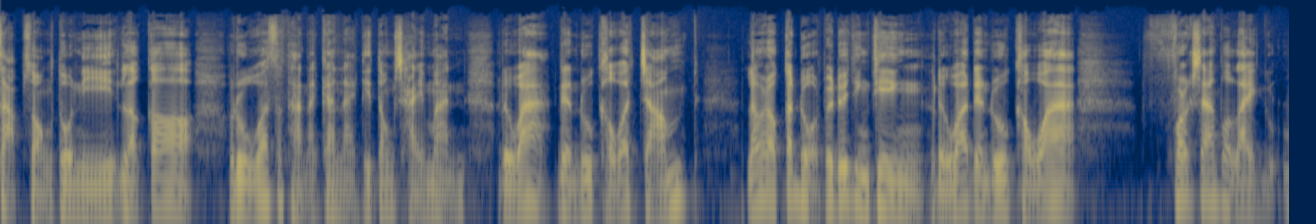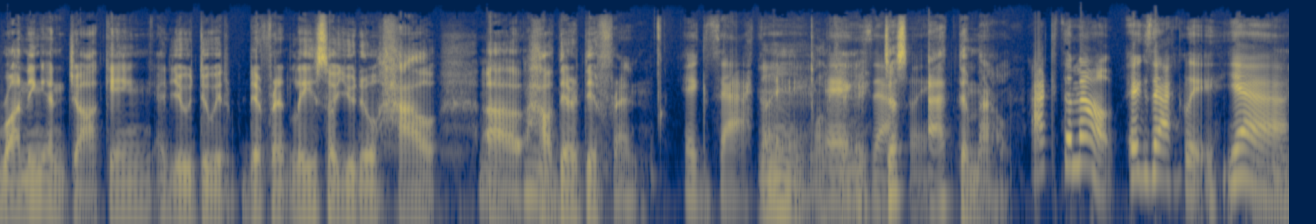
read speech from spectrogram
ศัพท์สองตัวนี้ แล้วก็รู้ว่าสถานการณ์ไหนที่ต้องใช้มัน หรือว่าเรียนรู้คาว่า jump แล้วเรากระโดดไปด้วยจริง ๆ หรือว่าเรียนรู้คาว่า for example like running and jogging and you do it differently so you know how uh, how they're different Exactly. Mm, okay Exactly. just act them out act them out. Exactly. Yeah.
